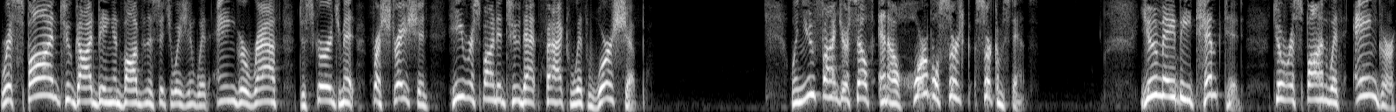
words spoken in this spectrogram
respond to God being involved in the situation with anger, wrath, discouragement, frustration. He responded to that fact with worship. When you find yourself in a horrible cir- circumstance, you may be tempted to respond with anger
